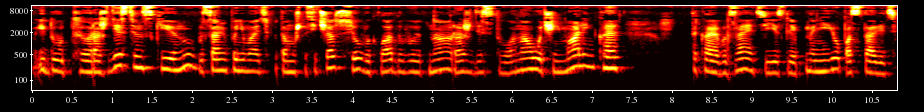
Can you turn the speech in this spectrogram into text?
идут рождественские, ну, вы сами понимаете, потому что сейчас все выкладывают на Рождество. Она очень маленькая, такая вот, знаете, если на нее поставить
